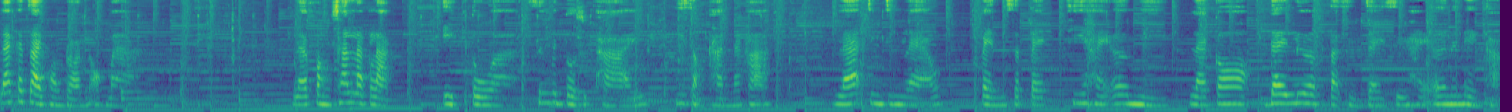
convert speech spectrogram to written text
และกระจายความร้อนออกมา และฟังก์ชันหลักๆ อีกตัว ซึ่งเป็นตัวสุดท้ายที่สำคัญนะคะ และจริงๆแล้วเป็นสเปคที่ไฮเออร์มี และก็ได้เลือกตัดสินใจซื้อไฮเออร์นั่นเองค่ะ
